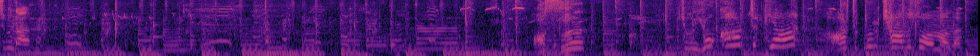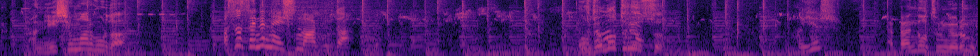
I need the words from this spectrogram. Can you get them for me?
Başımdan. Aslı. Ya yok artık ya. Artık bu bir kabus olmalı. Ya ne işin var burada? Asıl senin ne işin var burada? Burada mı oturuyorsun? Hayır. Ya ben de oturmuyorum.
